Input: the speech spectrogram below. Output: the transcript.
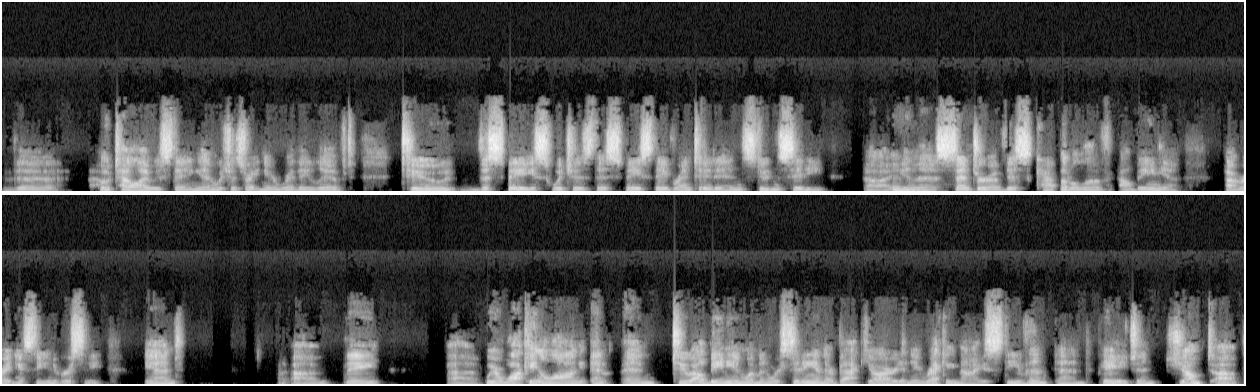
the hotel I was staying in, which is right near where they lived, to the space, which is this space they've rented in Student City uh, mm-hmm. in the center of this capital of Albania, uh, right next to the university. And um, they uh, we were walking along and and two Albanian women were sitting in their backyard and they recognized Stephen and Paige and jumped up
